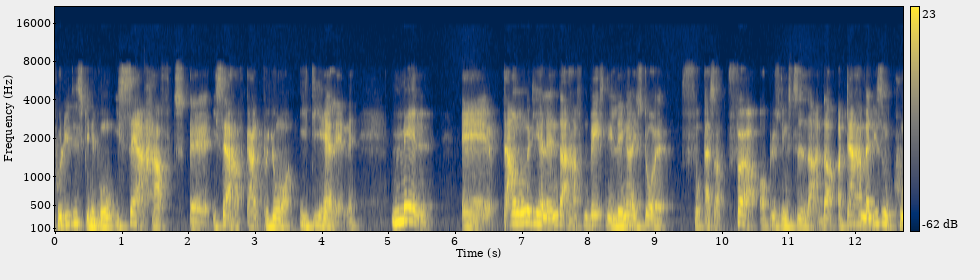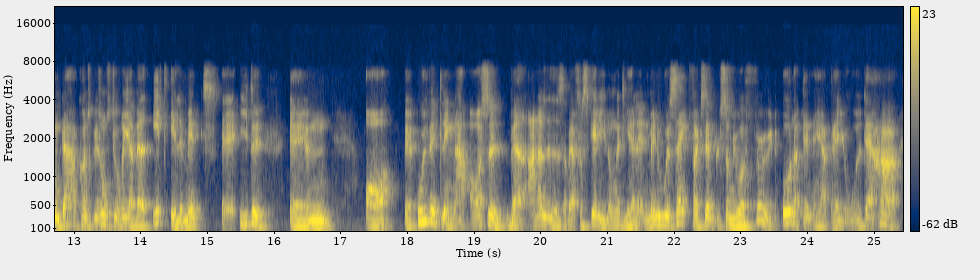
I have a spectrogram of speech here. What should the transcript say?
politiske niveau, især haft, øh, især haft gang på jord i de her lande. Men øh, der er jo nogle af de her lande, der har haft en væsentlig længere historie, for, altså før oplysningstiden og andre, og der har man ligesom kun, der har konspirationsteorier været et element øh, i det, øh, og øh, udviklingen har også været anderledes og været forskellig i nogle af de her lande. Men USA for eksempel, som jo er født under den her periode, der har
